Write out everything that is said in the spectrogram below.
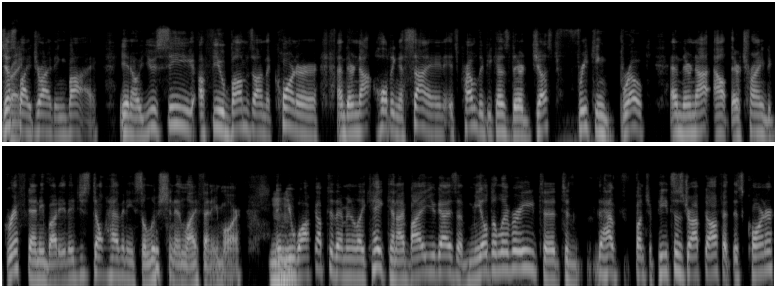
just right. by driving by. You know, you see a few bums on the corner and they're not holding a sign. It's probably because they're just freaking broke and they're not out there trying to grift anybody. They just don't have any solution in life anymore. Mm-hmm. And you walk up to them and like, hey, can I buy you guys a meal delivery to, to have a bunch of pizzas dropped off at this corner?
